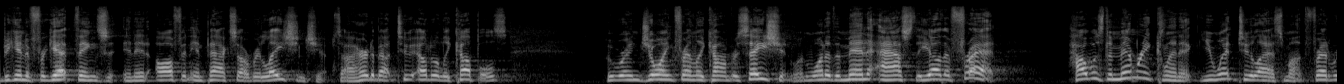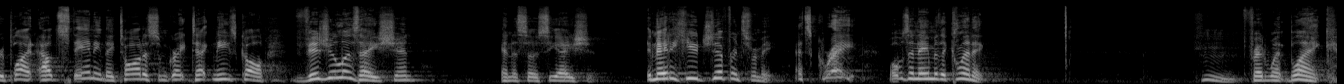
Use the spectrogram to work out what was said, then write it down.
begin to forget things, and it often impacts our relationships. I heard about two elderly couples who were enjoying friendly conversation when one of the men asked the other, Fred, how was the memory clinic you went to last month? Fred replied, Outstanding. They taught us some great techniques called visualization and association. It made a huge difference for me. That's great. What was the name of the clinic? Hmm, Fred went blank.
